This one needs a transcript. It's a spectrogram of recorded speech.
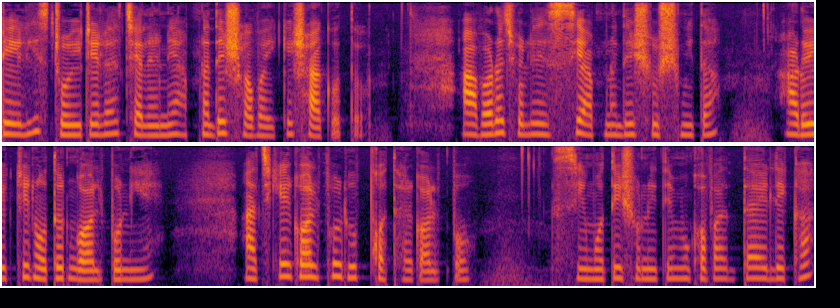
ডেইলি স্টোরি টেলার চ্যানেলে আপনাদের সবাইকে স্বাগত। আবারও চলে এসেছি আপনাদের সুস্মিতা, আরও একটি নতুন গল্প নিয়ে। আজকের গল্প রূপকথার গল্প। শ্রীমতী সুনীতি মুখোপাধ্যায়ের লেখা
